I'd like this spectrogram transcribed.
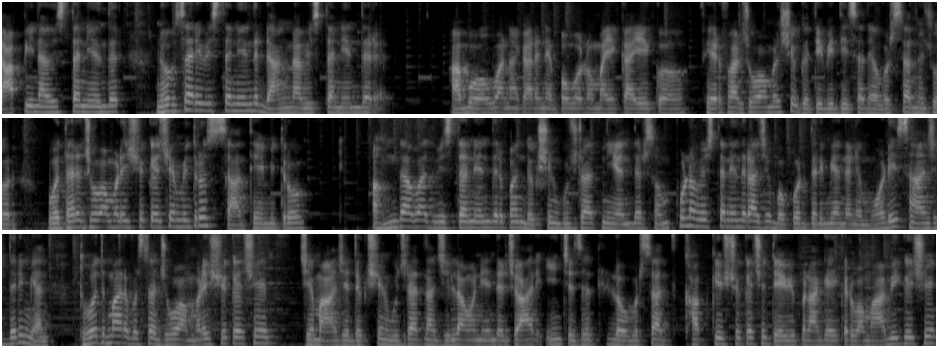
તાપીના વિસ્તારની અંદર, નવસારી વિસ્તારની અંદર, ડાંગના વિસ્તારની અંદર આબોહવાના કારણે પવનોમાં એકાએક ફેરફાર જોવા મળશે ગતિવિધિ સાથે વરસાદનું જોર વધારે જોવા મળી શકે છે મિત્રો. સાથે મિત્રો, અમદાવાદ વિસ્તારની અંદર પણ દક્ષિણ ગુજરાતની અંદર સંપૂર્ણ વિસ્તારની અંદર આજે બપોર દરમિયાન અને મોડી સાંજ દરમિયાન ધોધમાર વરસાદ જોવા મળી શકે છે. જેમાં આજે દક્ષિણ ગુજરાતના જિલ્લાઓની અંદર ચાર ઇંચ જેટલો વરસાદ ખાબકી શકે છે તેવી પણ આગાહી કરવામાં આવી ગઈ છે.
